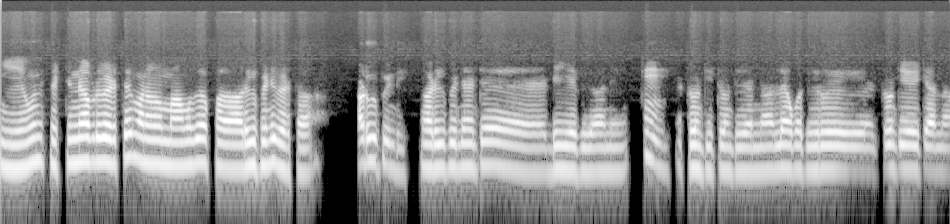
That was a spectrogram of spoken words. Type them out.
ఏముంది పెట్టినప్పుడు పెడితే మనం మామూలుగా అడుగు పిండి పెడతా. అడుగు పిండి. అడుగు పిండి అంటే డిఏపి కానీ. ట్వంటీ ట్వంటీ అన్నా లేకపోతే ఇరవై ట్వంటీ ఎయిట్ అన్నా.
